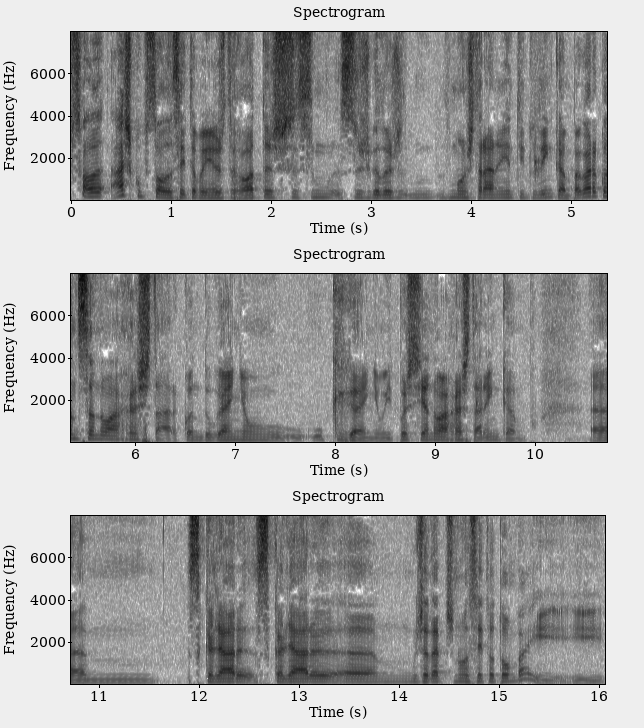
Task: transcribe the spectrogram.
pessoal, acho que o pessoal aceita bem as derrotas se, se, os jogadores demonstrarem atitude em campo. Agora, quando se andam a arrastar, quando ganham o, que ganham e depois se andam a arrastar em campo, um, se calhar, se calhar um, os adeptos não aceitam tão bem e,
